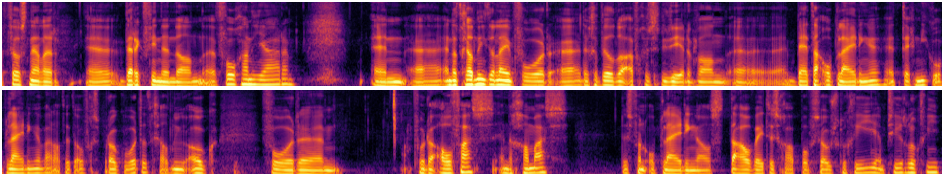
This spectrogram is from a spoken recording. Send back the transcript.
veel sneller werk vinden dan voorgaande jaren. En, en dat geldt niet alleen voor de gewilde afgestudeerden van beta-opleidingen, techniekopleidingen, waar altijd over gesproken wordt. Dat geldt nu ook voor, ehm, voor de alfa's en de gamma's. Dus van opleidingen als taalwetenschap of sociologie en psychologie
